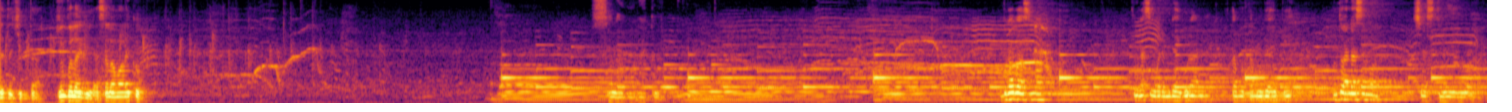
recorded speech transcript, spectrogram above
jatuh cinta. Jumpa lagi. Assalamualaikum. Apa khabar semua? Terima kasih kepada media hiburan, tamu-tamu VIP. Untuk anda semua, just to you are.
